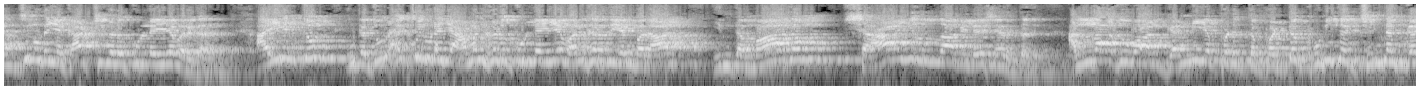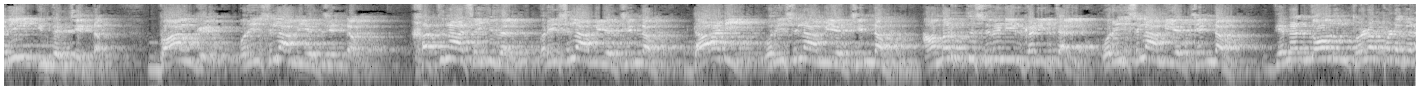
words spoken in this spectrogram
ஹஜ்ஜினுடைய காட்சிகளுக்குள்ளேயே வருகிறது. ஐந்தும் இந்த துல்ஹஜ்ஜினுடைய அமல்களுக்குள்ளேயே வருகிறது என்பதால் இந்த மாதம் ஷாயிருல்லாவிலே சேர்ந்தது. அல்லாஹுவால் கண்ணியப்படுத்தப்பட்ட புனித சின்னங்களில் இந்த சின்னம். பாங்கு ஒரு இஸ்லாமிய சின்னம். ஹத்னா செய்யுதல் ஒரு இஸ்லாமிய சின்னம். தாடி ஒரு இஸ்லாமிய சின்னம். அமர்ந்து சிறுநீர் கழித்தல் ஒரு இஸ்லாமிய சின்னம். தினந்தோறும் தொழப்படுகிற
